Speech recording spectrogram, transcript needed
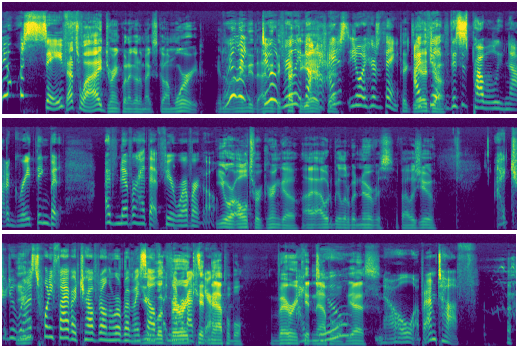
It was safe. That's why I drink when I go to Mexico. I'm worried. You know, really, I need, dude, I need to really. cut the no, edge. I, I just, you know what? Here's the thing. Take the I edge feel off. this is probably not a great thing, but I've never had that fear wherever I go. You are ultra gringo. I, I would be a little bit nervous if I was you. I tr- dude, when I was 25, I traveled around the world by myself. you look very got scared. kidnappable. Very I kidnappable. do? Yes. No, but I'm tough.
